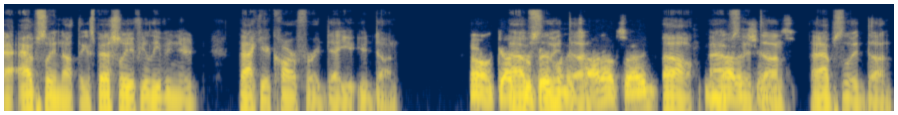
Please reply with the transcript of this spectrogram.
A- absolutely nothing. Especially if you leave it in your back of your car for a day, you- you're done. Oh God Absolutely forbid when done. it's hot outside. Oh, absolutely done. Absolutely done.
